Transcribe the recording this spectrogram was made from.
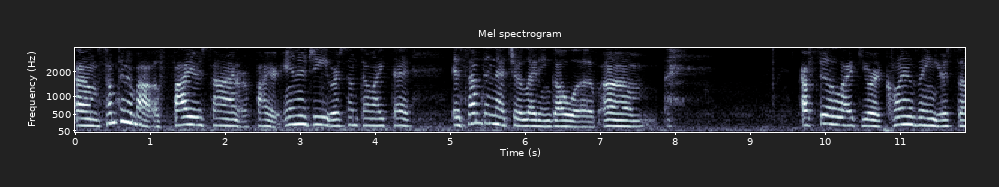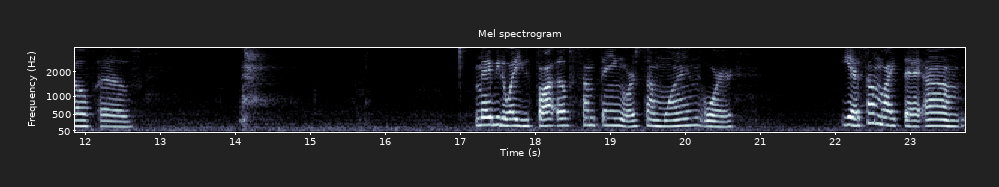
Um, something about a fire sign or fire energy or something like that is something that you're letting go of. Um, i feel like you're cleansing yourself of maybe the way you thought of something or someone or yeah, something like that. Um,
